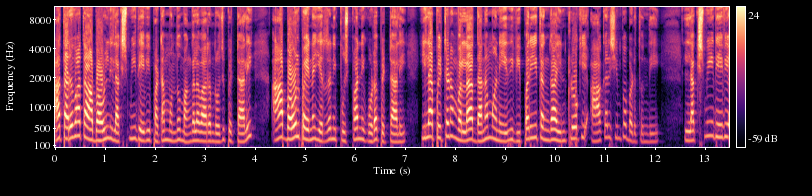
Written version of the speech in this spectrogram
ఆ తరువాత ఆ బౌల్ని లక్ష్మీదేవి పటం ముందు మంగళవారం రోజు పెట్టాలి. ఆ బౌల్ పైన ఎర్రని పుష్పాన్ని కూడా పెట్టాలి. ఇలా పెట్టడం వల్ల ధనం అనేది విపరీతంగా ఇంట్లోకి ఆకర్షింపబడుతుంది. లక్ష్మీదేవి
